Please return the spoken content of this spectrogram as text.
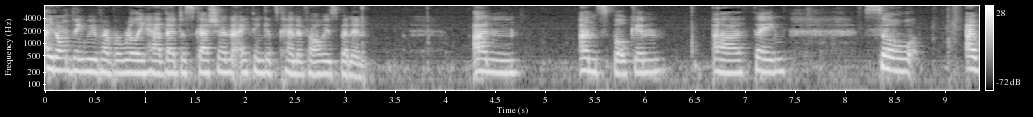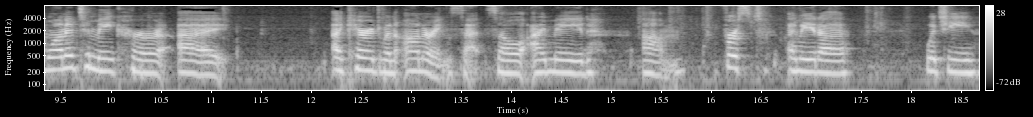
I don't think we've ever really had that discussion. I think it's kind of always been an un unspoken uh, thing. So I wanted to make her a, a Ceridwen honoring set. So I made, um, first I made a witchy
